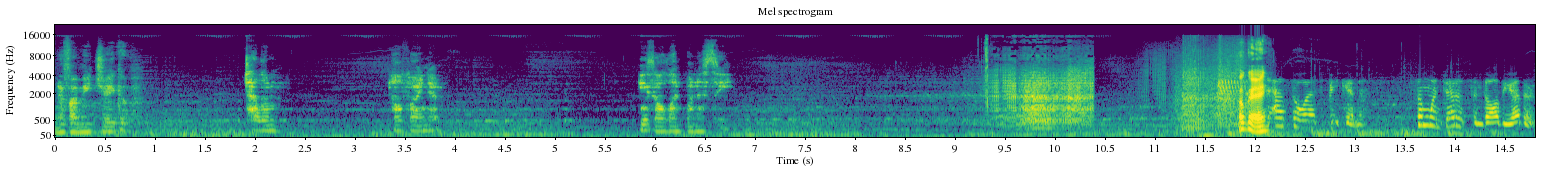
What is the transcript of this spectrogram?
And if I meet Jacob? Tell him I'll find him. He's all I want to see. Okay. SOS beacon. Someone jettisoned all the others.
